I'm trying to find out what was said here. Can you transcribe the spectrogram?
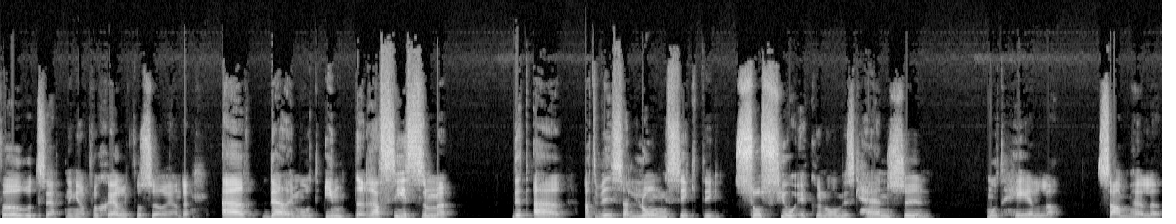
förutsättningar för självförsörjande är däremot inte rasism, det är att visa långsiktig socioekonomisk hänsyn mot hela samhället.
